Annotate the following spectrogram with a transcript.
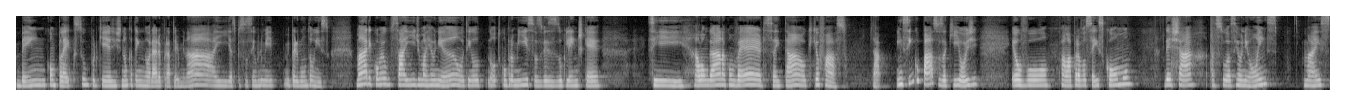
bem complexo, porque a gente nunca tem horário para terminar e as pessoas sempre me, me perguntam isso. Mari, como eu saí de uma reunião, eu tenho outro compromisso, às vezes o cliente quer se alongar na conversa e tal, o que, que eu faço? Tá. Em cinco passos aqui hoje eu vou falar para vocês como deixar as suas reuniões mais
